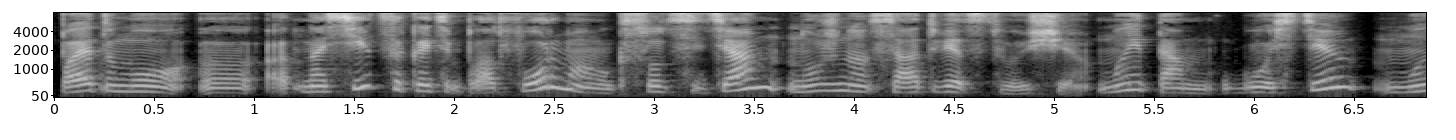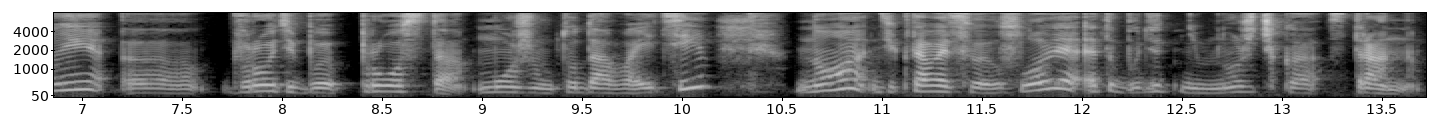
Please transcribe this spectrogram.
Поэтому э, относиться к этим платформам, к соцсетям нужно соответствующе. Мы там гости, мы э, вроде бы просто можем туда войти, но диктовать свои условия это будет немножечко странно.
